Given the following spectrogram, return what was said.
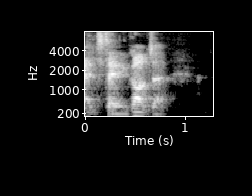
entertaining content.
